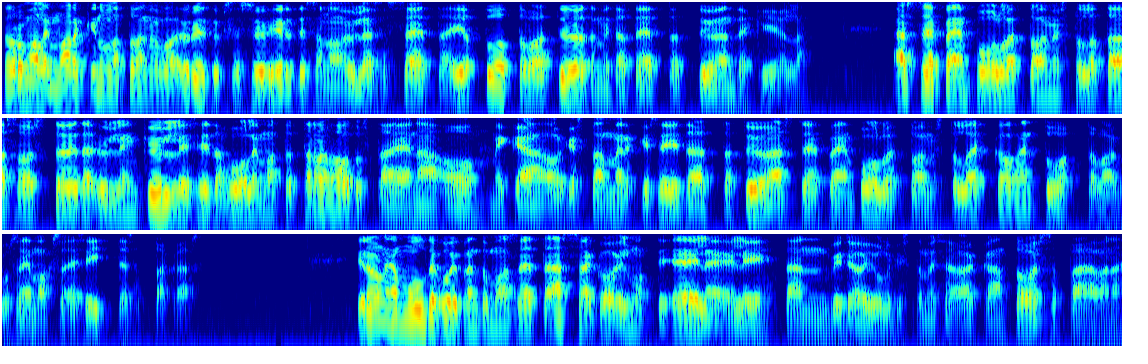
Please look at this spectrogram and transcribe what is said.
Normaali markkinoilla toimiva yrityksen syy irtisanoa yleensä se, että ei ole tuottavaa työtä, mitä teettää työntekijöillä. SCPn puoluetoimistolla taas olisi töitä yllin kylli siitä huolimatta, että rahoitusta ei enää ole, mikä oikeastaan merkki siitä, että työ SCPn puoluetoimistolla ei kauhean tuottavaa, kun se ei maksa edes itsensä takaisin. Ironian multihuipentuma on se, että SAK ilmoitti eilen, eli tämän videon julkistamisen aikaan toissa päivänä,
